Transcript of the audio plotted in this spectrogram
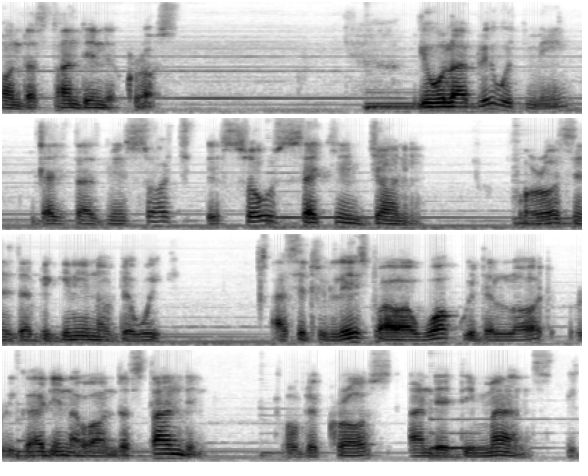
Understanding the Cross. You will agree with me that it has been such a soul searching journey for us since the beginning of the week as it relates to our walk with the Lord regarding our understanding of the cross and the demands it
